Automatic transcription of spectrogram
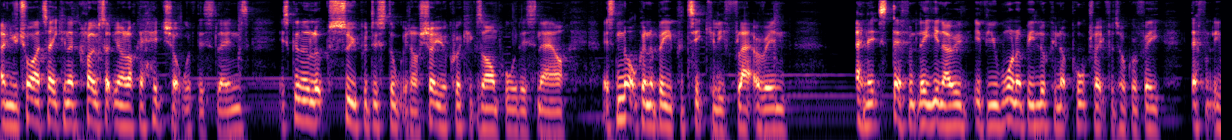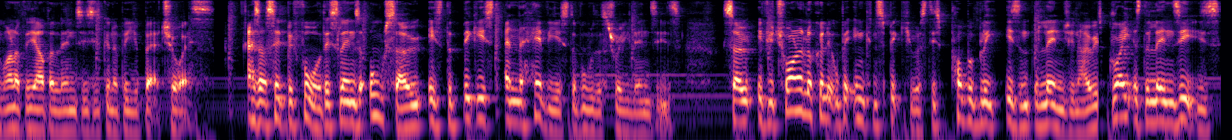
and you try taking a close up, you know, like a headshot with this lens, it's going to look super distorted. I'll show you a quick example of this now. It's not going to be particularly flattering and it's definitely, you know, if, if, you want to be looking at portrait photography, definitely one of the other lenses is going to be your better choice. As I said before, this lens also is the biggest and the heaviest of all the three lenses. So if you're trying to look a little bit inconspicuous, this probably isn't the lens, you know. As great as the lens is,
